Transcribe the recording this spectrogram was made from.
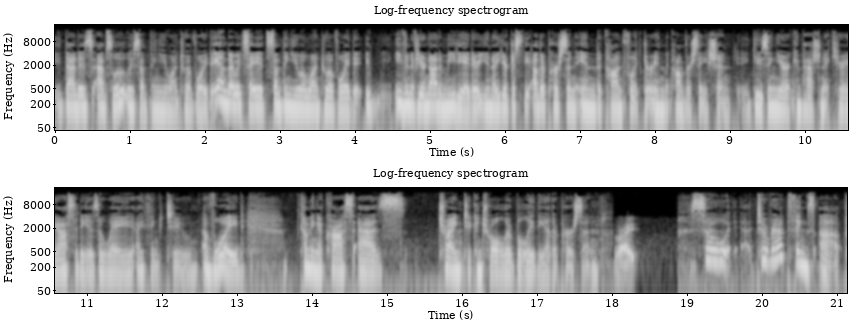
that is absolutely something you want to avoid and I would say it's something you want to avoid even if you're not a mediator you know you're just the other person in the conflict or in the conversation using your compassionate curiosity is a way I think to avoid coming across as trying to control or bully the other person. Right. So, to wrap things up,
